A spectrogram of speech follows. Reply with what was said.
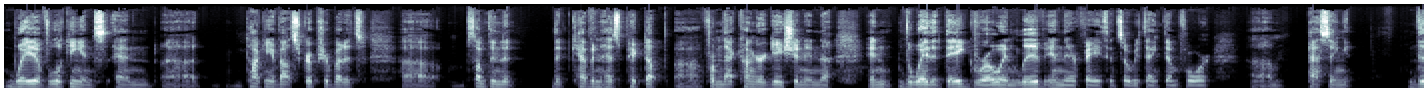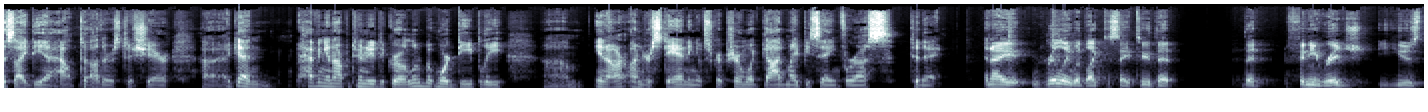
way of looking and and uh, talking about Scripture, but it's uh, something that that Kevin has picked up uh, from that congregation in the in the way that they grow and live in their faith, and so we thank them for um, passing this idea out to others to share. Uh, again, having an opportunity to grow a little bit more deeply um, in our understanding of Scripture and what God might be saying for us today. And I really would like to say too that that Phinney Ridge used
